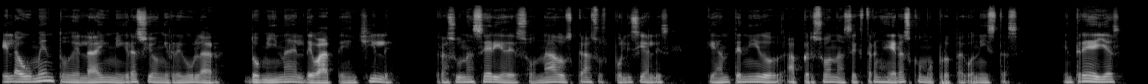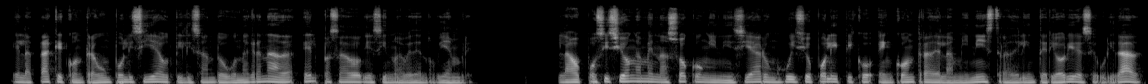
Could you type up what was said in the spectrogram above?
El aumento de la inmigración irregular domina el debate en Chile, tras una serie de sonados casos policiales que han tenido a personas extranjeras como protagonistas, entre ellas el ataque contra un policía utilizando una granada el pasado 19 de noviembre. La oposición amenazó con iniciar un juicio político en contra de la ministra del Interior y de Seguridad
